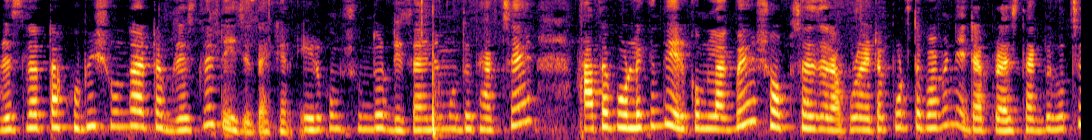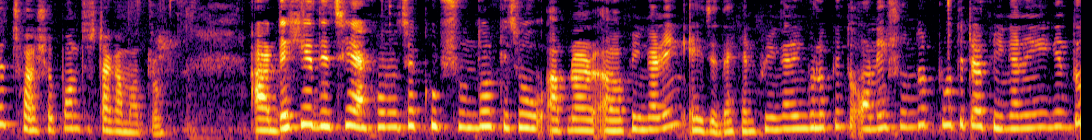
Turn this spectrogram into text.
ব্রেসলেটটা খুবই সুন্দর একটা ব্রেসলেট এই যে দেখেন, এরকম সুন্দর ডিজাইনের মধ্যে থাকছে। হাতে পরলে কিন্তু এরকম লাগবে। সব সাইজের আপুরা এটা পড়তে পারবেন। এটা প্রাইস থাকবে হচ্ছে ছয়শো পঞ্চাশ টাকা মাত্র। আর দেখিয়ে দিচ্ছি এখন হচ্ছে খুব সুন্দর কিছু আপনার ফিঙ্গারিং এই যে দেখেন ফিঙ্গারিংগুলো কিন্তু অনেক সুন্দর। প্রতিটা ফিঙ্গারিং কিন্তু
